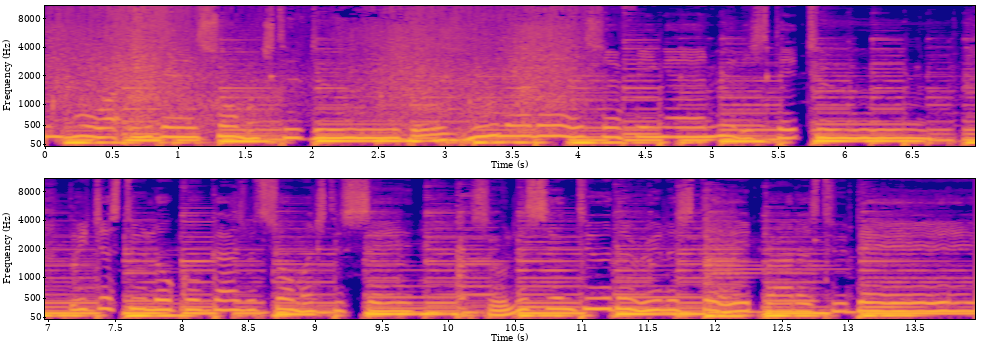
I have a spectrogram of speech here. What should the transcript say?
In Hawaii, there's so much to do. There's hula, there's surfing, and real estate too. We just two local guys with so much to say. So listen to the real estate brought us today.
